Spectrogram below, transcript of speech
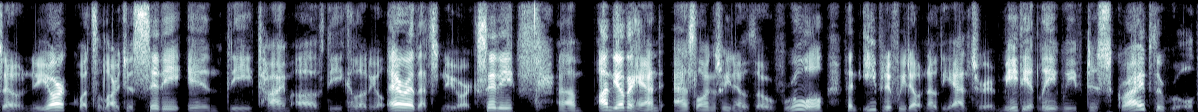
So, New York, what's the largest city in the time of the colonial era? That's New York City. Um, on the other hand, as long as we know the rule, then even if we don't know the answer immediately, we've described the rule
